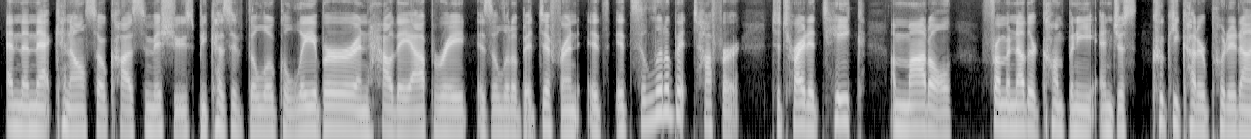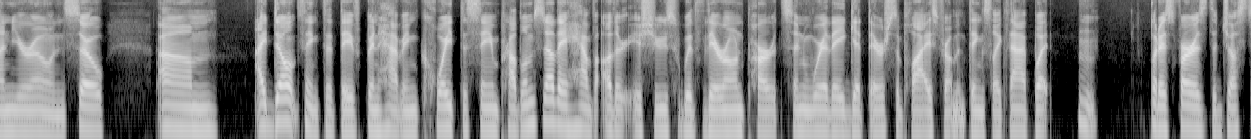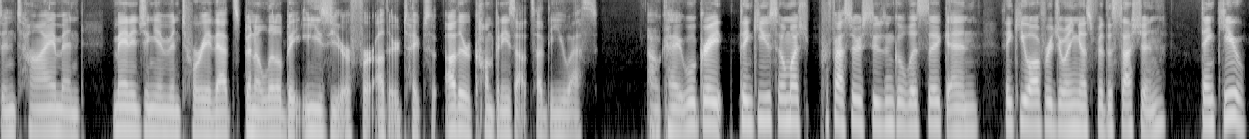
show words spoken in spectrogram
And then that can also cause some issues because if the local labor and how they operate is a little bit different, it's it's a little bit tougher to try to take a model from another company and just cookie cutter put it on your own. So um, I don't think that they've been having quite the same problems. Now they have other issues with their own parts and where they get their supplies from and things like that. But hmm. but as far as the just in time and managing inventory, that's been a little bit easier for other types of other companies outside the US. Okay, well, great. Thank you so much, Professor Susan Golicic, and thank you all for joining us for the session. Thank you.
